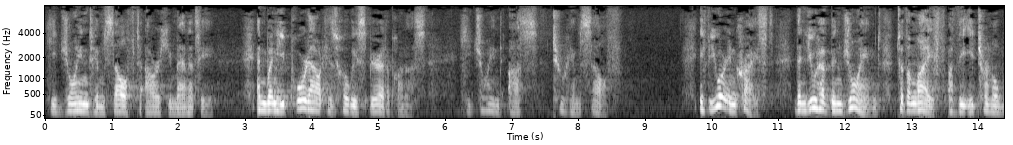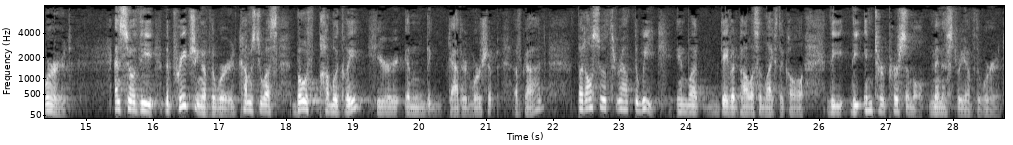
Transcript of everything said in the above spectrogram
He joined Himself to our humanity. And when He poured out His Holy Spirit upon us, He joined us to Himself. If you are in Christ, then you have been joined to the life of the eternal Word. And so the, the preaching of the Word comes to us both publicly here in the gathered worship of God, but also throughout the week in what David Powlison likes to call the, the interpersonal ministry of the Word.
